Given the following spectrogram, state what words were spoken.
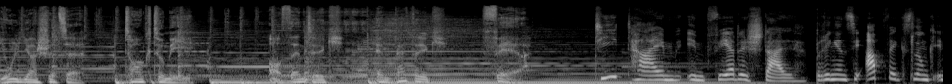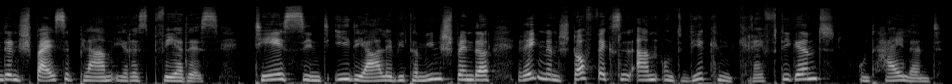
Julia Schütze. Talk to me. Authentic, empathic, fair. Tea Time im Pferdestall. Bringen Sie Abwechslung in den Speiseplan Ihres Pferdes. Tees sind ideale Vitaminspender, regen den Stoffwechsel an und wirken kräftigend und heilend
